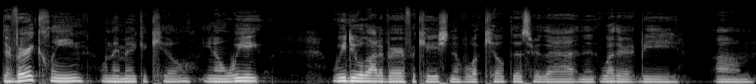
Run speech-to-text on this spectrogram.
They're very clean when they make a kill. You know, we we do a lot of verification of what killed this or that, and it, whether it be um,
